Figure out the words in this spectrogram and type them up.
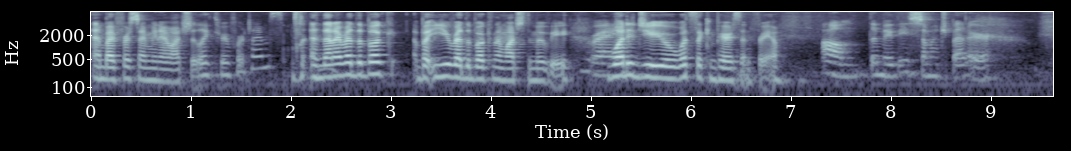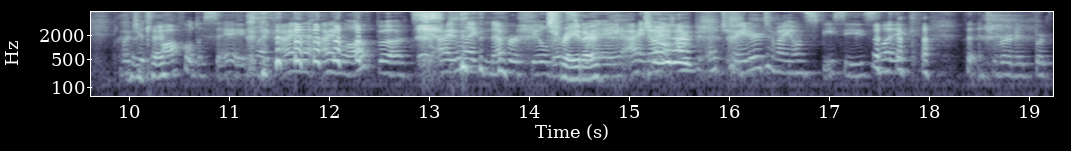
and by first I mean I watched it like three or four times, and then I read the book. But you read the book and then watched the movie. Right. What did you? What's the comparison for you? Um, the movie's so much better. Which Okay. is awful to say. Like I, I love books. I like never feel this Traitor. way. I know Traitor. I'm a traitor to my own species, like the introverted book,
